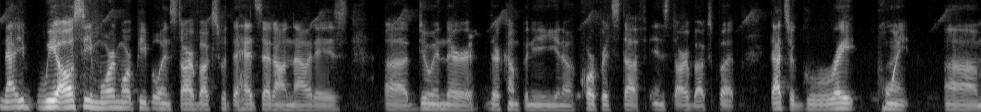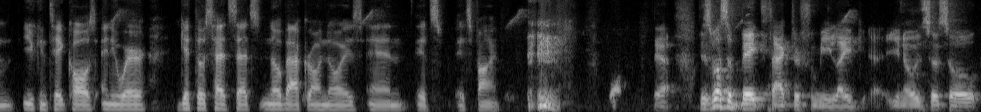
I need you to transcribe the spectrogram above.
now you, we all see more and more people in Starbucks with the headset on nowadays, uh, doing their their company, you know, corporate stuff in Starbucks. But that's a great point. Um, you can take calls anywhere, get those headsets, no background noise, and it's it's fine. yeah this was a big factor for me like you know so so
